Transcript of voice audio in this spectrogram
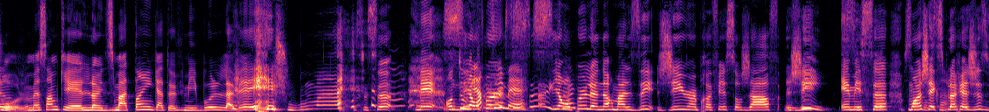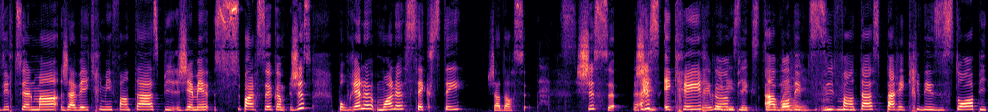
ça. Il me semble que lundi matin, quand t'as vu mes boules la veille, je suis... C'est ça. Mais On si, ouverte, peut, mais- si on peut le normaliser, j'ai eu un profil sur JAF, j'ai aimé ça. ça, Moi, 100%. j'explorais juste virtuellement, j'avais écrit mes fantasmes, puis j'aimais super ça. Comme juste, pour vrai, là, moi, là, sexter, j'adore ça. Juste. Juste écrire Ben oui, comme, puis sextos, avoir ben des petits Mhm. fantasmes par écrit, des histoires, puis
